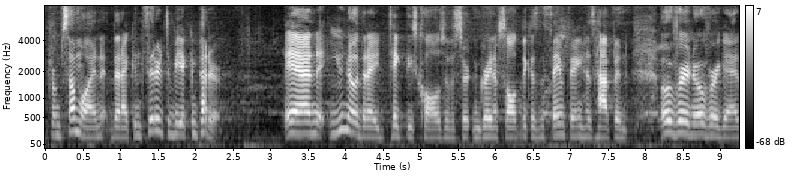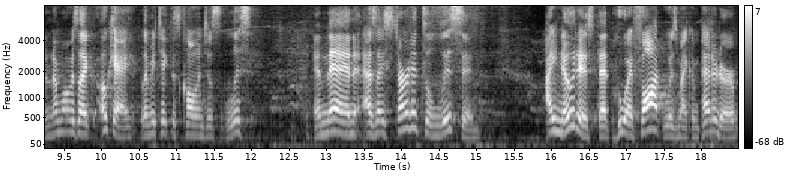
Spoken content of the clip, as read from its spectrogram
from someone that i considered to be a competitor and you know that I take these calls with a certain grain of salt because the same thing has happened over and over again. And I'm always like, okay, let me take this call and just listen. And then as I started to listen, I noticed that who I thought was my competitor,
